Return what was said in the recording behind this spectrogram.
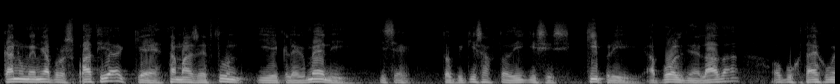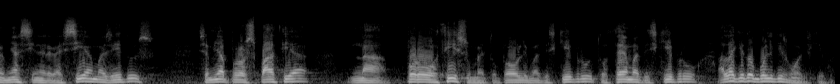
κάνουμε μια προσπάθεια και θα μαζευτούν οι εκλεγμένοι της ε, τοπικής αυτοδιοίκησης Κύπροι από όλη την Ελλάδα, όπου θα έχουμε μια συνεργασία μαζί τους σε μια προσπάθεια να προωθήσουμε το πρόβλημα της Κύπρου, το θέμα της Κύπρου, αλλά και τον πολιτισμό της Κύπρου.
